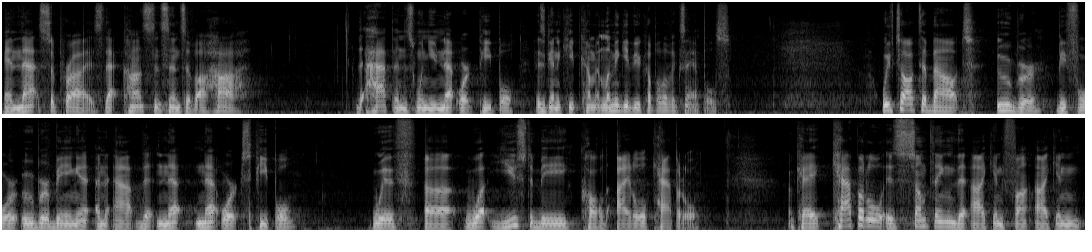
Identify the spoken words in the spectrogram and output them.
And that surprise, that constant sense of aha that happens when you network people is going to keep coming. Let me give you a couple of examples. We've talked about Uber before, Uber being a, an app that net networks people with uh, what used to be called idle capital. Okay, capital is something that I can, I can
